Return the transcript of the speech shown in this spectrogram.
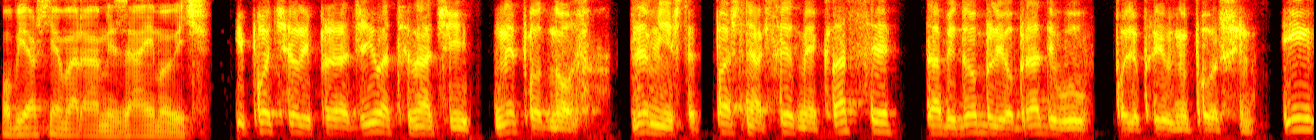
objašnjava Rami Zajmović. I počeli prerađivati znači neplodno zemljište pašnjak sedme klase da bi dobili obradivu poljoprivrednu površinu. I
